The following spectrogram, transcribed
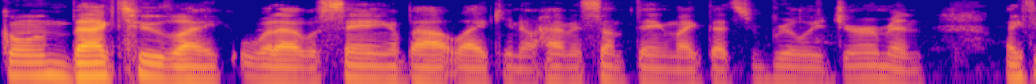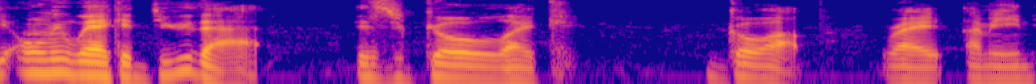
going back to like what i was saying about like you know having something like that's really german like the only way i could do that is go like go up right? I mean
